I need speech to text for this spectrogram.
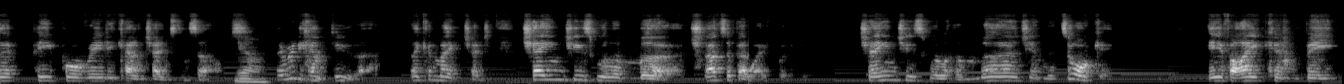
that people really can change themselves. Yeah. They really can do that. They can make changes. Changes will emerge. That's a better way of putting it. Changes will emerge in the talking if I can be,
